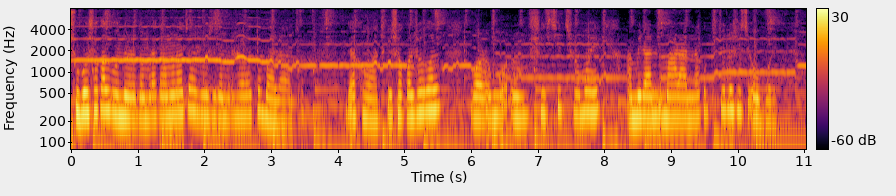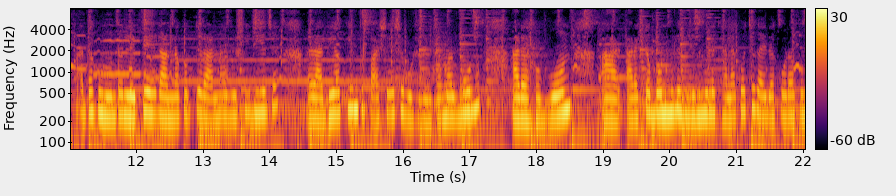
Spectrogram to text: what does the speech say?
শুভ সকাল বন্ধুরা, তোমরা কেমন আছো? আশা করছি তোমরা সবাই খুব ভালো আছো। দেখো, আজকে সকাল সকাল গরম গরম শীত শীত সময়ে আমি রান্না মা রান্না করতে চলে এসেছে ওপরে। আর দেখো, নুনটা লেপে রান্না করতে, রান্না বসিয়ে দিয়েছে। আর রাধিকা কিন্তু পাশে এসে বসে রয়েছে। আমার বোন আর দেখো, বোন আর আরেকটা বোন মিলে দুজন মিলে খেলা করছে। তাই দেখো, ওরা কোন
